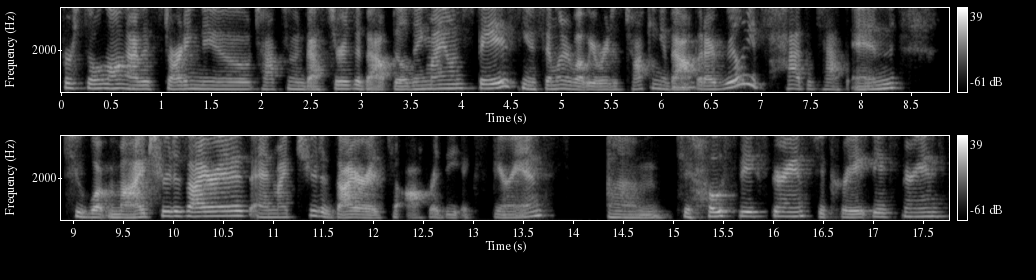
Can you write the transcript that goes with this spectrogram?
for so long I was starting to talk to investors about building my own space, you know, similar to what we were just talking about, mm-hmm. but I really had to tap in to what my true desire is and my true desire is to offer the experience um, to host the experience, to create the experience.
